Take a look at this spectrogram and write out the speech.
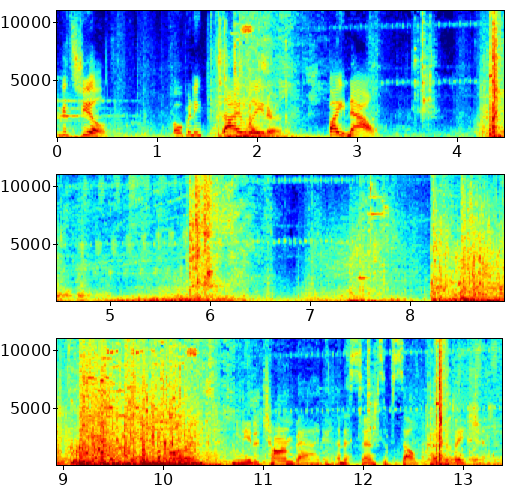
Target's shield. Opening. Die later. Fight now. All right. You need a charm bag and a sense of self-preservation.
